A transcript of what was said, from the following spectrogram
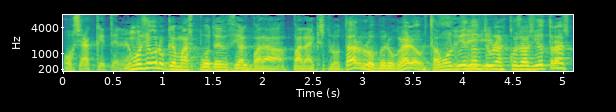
O sea que tenemos yo creo que más potencial para, para explotarlo, pero claro, estamos viendo entre unas cosas y otras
